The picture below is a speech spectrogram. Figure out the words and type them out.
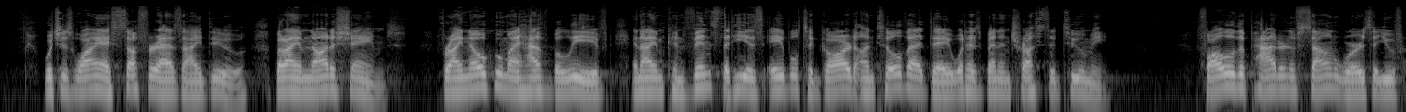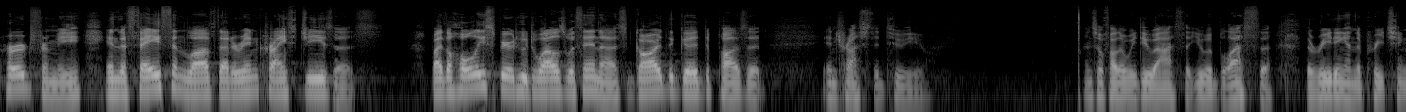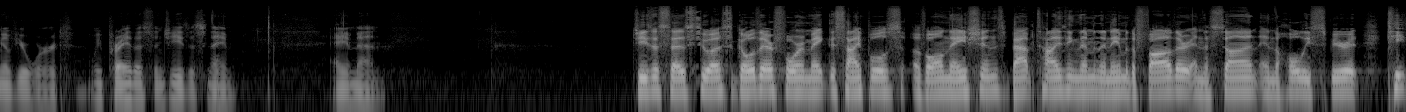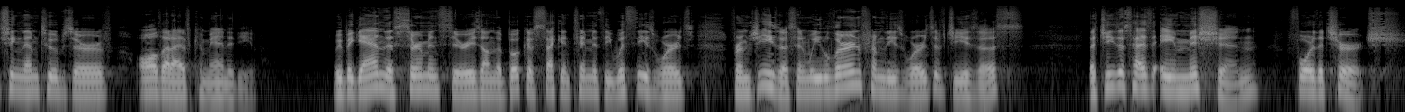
which is why I suffer as I do, but I am not ashamed. For I know whom I have believed, and I am convinced that he is able to guard until that day what has been entrusted to me. Follow the pattern of sound words that you've heard from me in the faith and love that are in Christ Jesus by the Holy Spirit who dwells within us, guard the good deposit entrusted to you. And so, Father, we do ask that you would bless the, the reading and the preaching of your word. We pray this in Jesus' name. Amen. Jesus says to us, Go therefore and make disciples of all nations, baptizing them in the name of the Father and the Son and the Holy Spirit, teaching them to observe all that I have commanded you. We began this sermon series on the book of Second Timothy with these words from Jesus, and we learn from these words of Jesus that Jesus has a mission for the church.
